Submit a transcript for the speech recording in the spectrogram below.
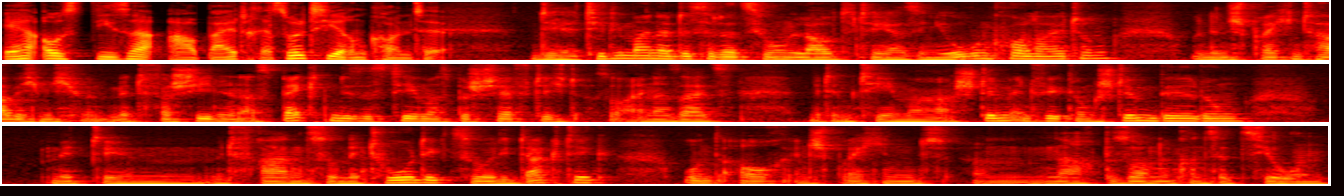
er aus dieser Arbeit resultieren konnte. Der Titel meiner Dissertation lautete ja Seniorenchorleitung und entsprechend habe ich mich mit verschiedenen Aspekten dieses Themas beschäftigt. Also einerseits mit dem Thema Stimmentwicklung, Stimmbildung mit, dem, mit Fragen zur Methodik, zur Didaktik und auch entsprechend ähm, nach besonderen Konzeptionen.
